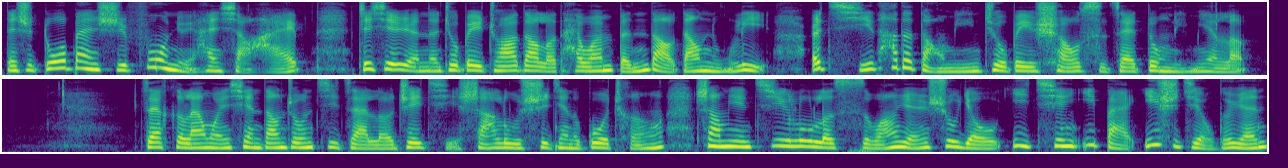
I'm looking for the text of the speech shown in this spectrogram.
但是多半是妇女和小孩。这些人呢就被抓到了台湾本岛当奴隶。而其他的岛民就被烧死在洞里面了。在荷兰文献当中记载了这起杀戮事件的过程，上面记录了死亡人数有一千一百一十九个人，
